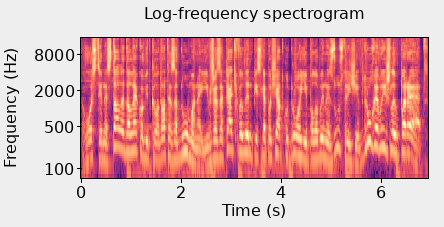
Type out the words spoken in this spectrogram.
Гості не стали далеко відкладати задумане, і вже за 5 хвилин після початку другої половини зустрічі вдруге вийшли вперед.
